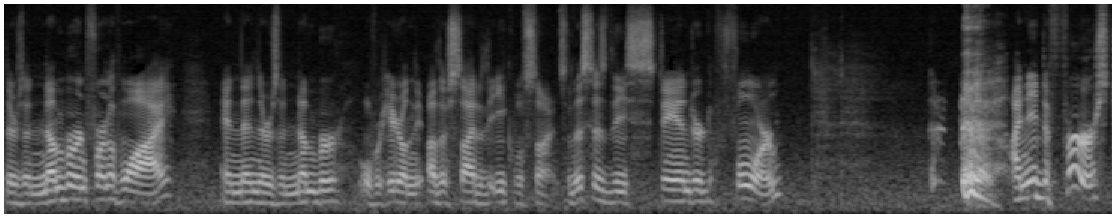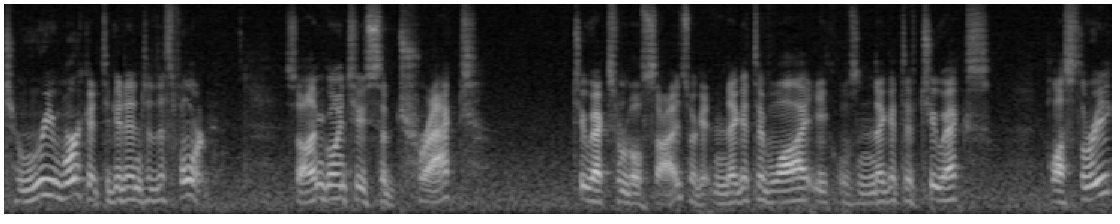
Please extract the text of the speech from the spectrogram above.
there's a number in front of y, and then there's a number over here on the other side of the equal sign. So this is the standard form. I need to first rework it to get into this form. So I'm going to subtract 2x from both sides. So I get negative y equals negative 2x plus 3.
